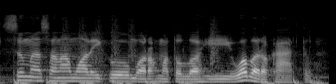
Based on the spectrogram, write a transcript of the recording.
Assalamualaikum warahmatullahi wabarakatuh.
